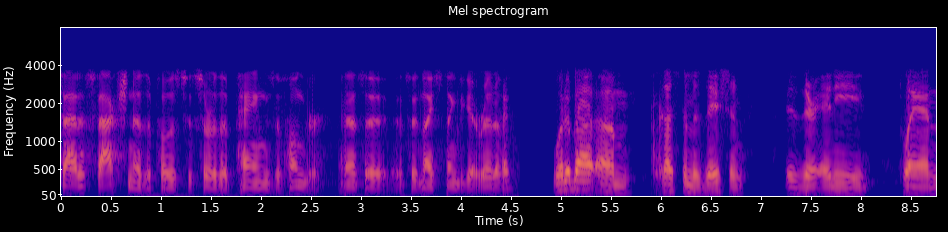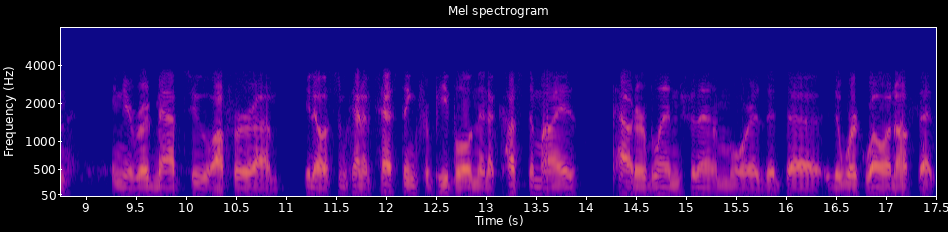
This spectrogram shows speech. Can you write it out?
satisfaction as opposed to sort of the pangs of hunger. And that's a it's a nice thing to get rid of. What about um, customization? Is there any plan in your roadmap to offer um, you know some kind of testing for people and then a customized powder blend for them, or is it uh, does it work well enough that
